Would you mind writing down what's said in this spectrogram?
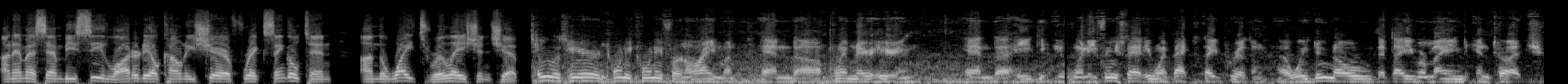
On MSNBC, Lauderdale County Sheriff Rick Singleton on the Whites' relationship. He was here in 2020 for an arraignment and uh, preliminary hearing and uh, he when he finished that, he went back to state prison. Uh, we do know that they remained in touch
